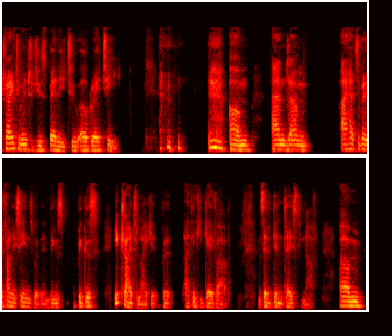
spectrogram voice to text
trying to introduce Benny to Earl Grey tea, um, and um, I had some very funny scenes with him because because he tried to like it, but I think he gave up and said it didn't taste enough. Um,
